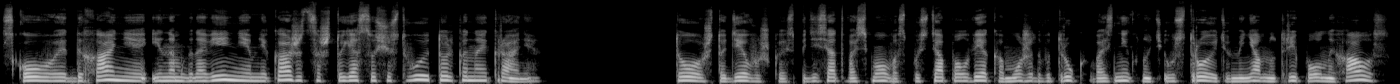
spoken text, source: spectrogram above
сковывает дыхание, и на мгновение мне кажется, что я существую только на экране. То, что девушка из 58-го спустя полвека может вдруг возникнуть и устроить у меня внутри полный хаос,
